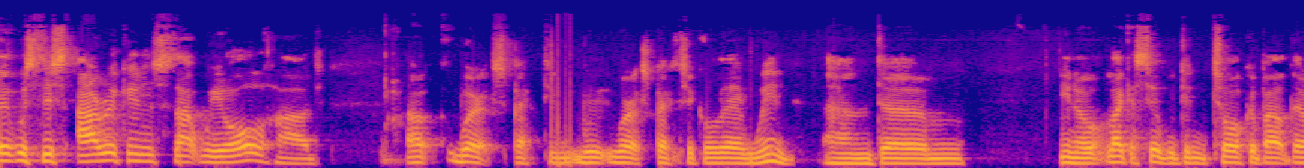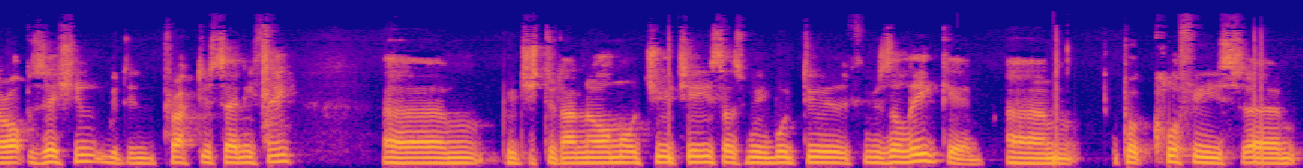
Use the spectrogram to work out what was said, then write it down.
it was this arrogance that we all had. Uh, we're expecting we, we're expecting to go there and win, and um, you know, like I said, we didn't talk about their opposition. We didn't practice anything. Um, we just did our normal duties as we would do if it was a league game. Um, but Cloughie's um,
